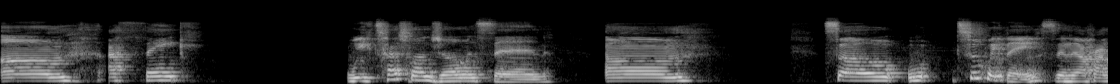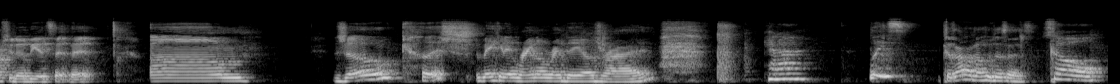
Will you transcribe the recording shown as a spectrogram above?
um, I think we touched on Joe and Cyn. Um, so w- two quick things, and I promise you there'll be a tidbit. Um, Joe Cush making it rain on Rodeo Drive, Can I? please, because I don't know who this is. So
